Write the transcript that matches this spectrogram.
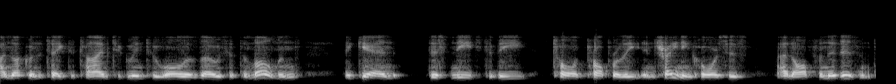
I'm not going to take the time to go into all of those at the moment. Again, this needs to be taught properly in training courses, and often it isn't.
